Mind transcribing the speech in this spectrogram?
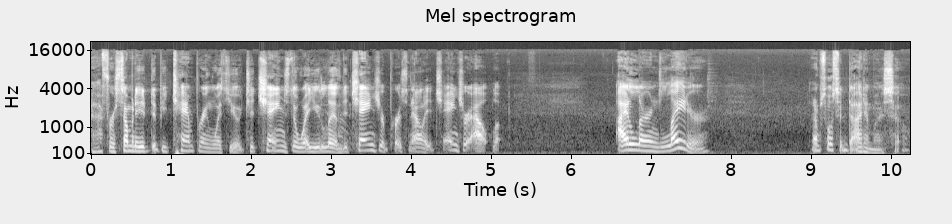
ha- for somebody to be tampering with you, to change the way you live, to change your personality, to change your outlook? I learned later that I'm supposed to die to myself.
